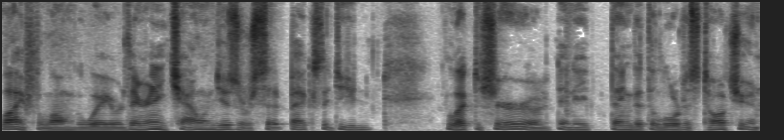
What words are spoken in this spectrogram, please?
life along the way. Are there any challenges or setbacks that you'd like to share, or anything that the Lord has taught you?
